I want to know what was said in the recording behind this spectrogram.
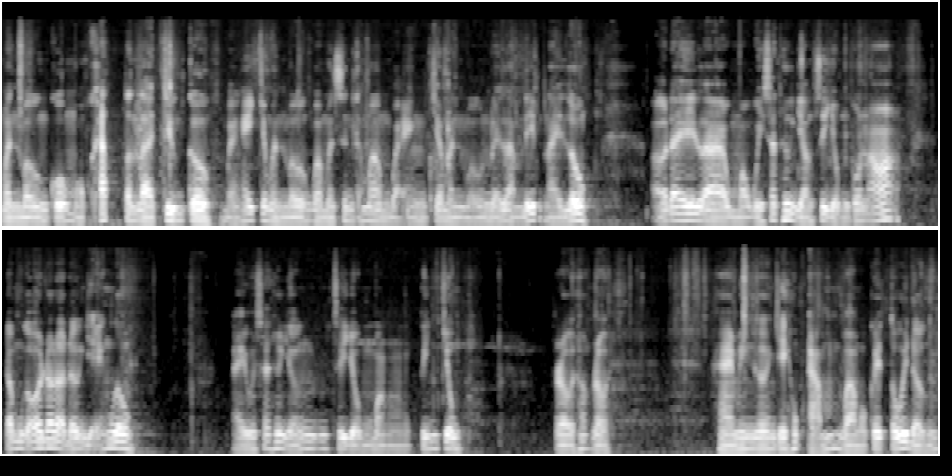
mình mượn của một khách tên là Trương Cường. Bạn ấy cho mình mượn và mình xin cảm ơn bạn cho mình mượn để làm clip này luôn. Ở đây là một quyển sách hướng dẫn sử dụng của nó. Đóng gói rất là đơn giản luôn. Đây, quyển sách hướng dẫn sử dụng bằng tiếng Trung. Rồi, hết rồi. Hai miếng giấy hút ẩm và một cái túi đựng.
